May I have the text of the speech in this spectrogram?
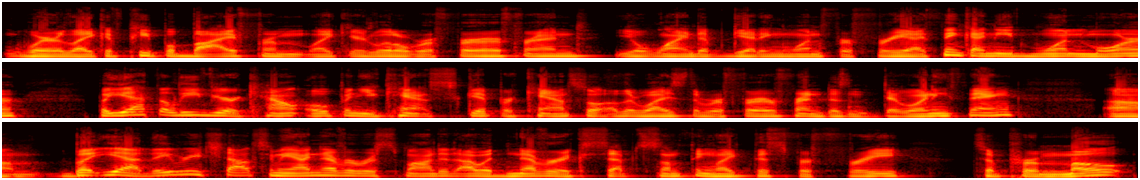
where like if people buy from like your little refer friend, you'll wind up getting one for free. I think I need one more, but you have to leave your account open. You can't skip or cancel, otherwise the refer friend doesn't do anything. Um, but yeah, they reached out to me. I never responded. I would never accept something like this for free to promote.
